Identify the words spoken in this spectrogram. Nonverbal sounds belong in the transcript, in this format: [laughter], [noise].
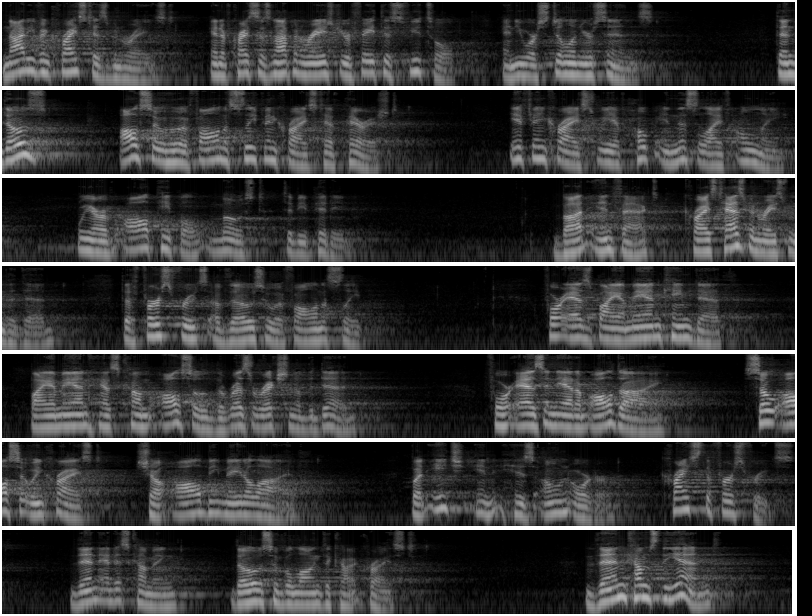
Not even Christ has been raised. And if Christ has not been raised, your faith is futile, and you are still in your sins. Then those also who have fallen asleep in Christ have perished. If in Christ we have hope in this life only, we are of all people most to be pitied. But in fact, Christ has been raised from the dead, the firstfruits of those who have fallen asleep. For as by a man came death, by a man has come also the resurrection of the dead. For as in Adam all die, so also in Christ shall all be made alive, but each in his own order Christ the firstfruits, then at his coming, those who belong to Christ. Then comes the end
